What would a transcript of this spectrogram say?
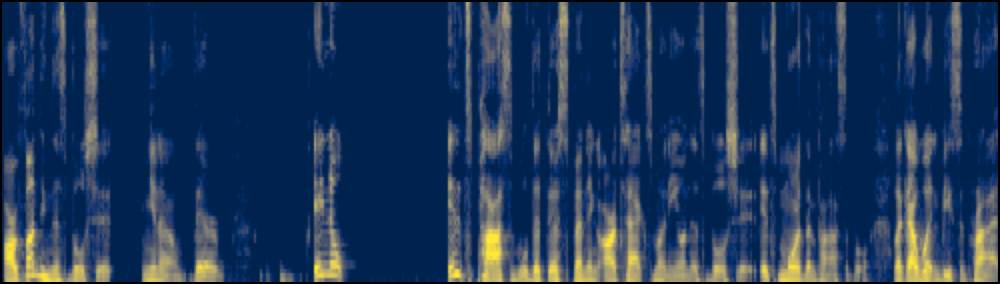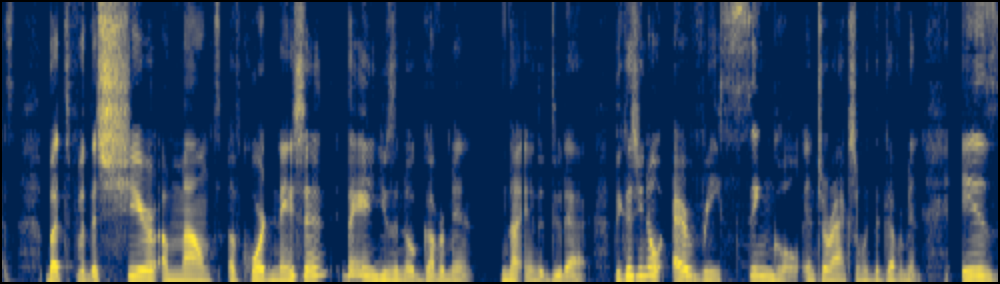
are funding this bullshit. You know, they're ain't no it's possible that they're spending our tax money on this bullshit. It's more than possible. Like I wouldn't be surprised. But for the sheer amount of coordination, they ain't using no government nothing to do that. Because you know every single interaction with the government is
